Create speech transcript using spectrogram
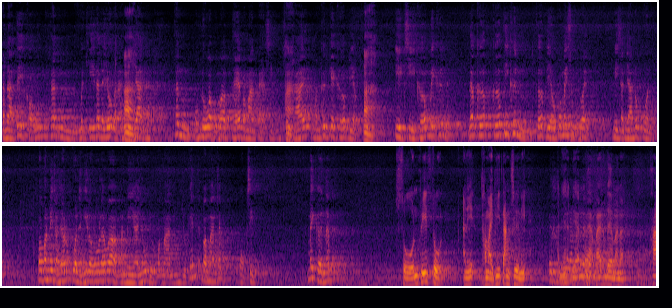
ขนาดที่ของท่านเมื่อกี้ท่านนายกอะนะอ่าพูดยากนะท่านผมดูว่าผมว่าแท้ประมาณ 80 สุดอ่าท้ายมันขึ้นแค่เคิร์ฟเดียวอ่าอีกสี่เคิร์ฟไม่ขึ้น แล้วเคิร์ฟเคิร์ฟที่ขึ้นเคิร์ฟเดียวก็ไม่สูงด้วย มีสัญญาณรบกวน พอมันมีสัญญาณรบกวนอย่างนี้เรารู้แล้วว่ามันมีอายุอยู่ประมาณอยู่แค่ประมาณสักหกสิบไม่เกินนั้น ศูนย์พิสูจน์ อันนี้ทำไมพี่ตั้งชื่อนี้เป็นศูนย์อันเนี้ยเดี๋ยวพระเครื่องเนี่ยไปเดินมาหน่อยพระ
